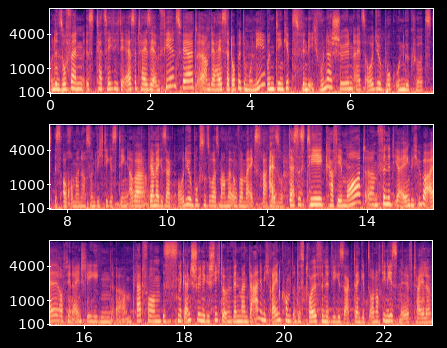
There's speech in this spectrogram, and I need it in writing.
Und insofern ist tatsächlich der erste Teil sehr empfehlenswert. Ähm, der heißt der doppelte Monet und den gibt es, finde ich, wunderschön als Audiobook ungekürzt. Ist auch immer noch so ein wichtiges Ding. Aber wir haben ja gesagt, Audiobooks und sowas machen wir irgendwann mal extra. Also, das ist Tee, Kaffee, Mord. Ähm, findet ihr eigentlich überall auf den einschlägigen ähm, Plattformen. Es ist eine ganz schöne Geschichte und wenn man da nämlich reinkommt und es toll findet, wie gesagt, dann gibt es auch noch die nächsten elf Teile.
